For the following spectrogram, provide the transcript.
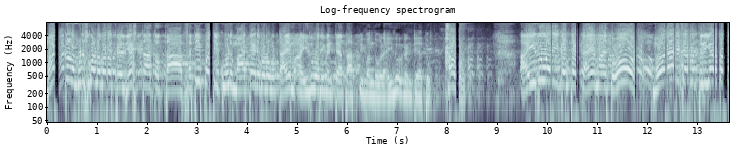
ಮಕ್ಕಳು ಬಿಡಿಸ್ಕೊಂಡು ಬರೋ ಹೇಳಿದ್ ಎಷ್ಟಾತ ಸತಿಪತಿ ಕೂಡಿ ಮಾತಾಡಿ ಬರುವ ಟೈಮ್ ಐದೂವರೆ ಗಂಟೆ ಆತ ಆತ್ಮಿ ಬಂಧುಗಳು ಐದೂವರೆ ಗಂಟೆ ಆಯ್ತು. ಹೌದು. ಐದೂವರೆ ಗಂಟೆ ಟೈಮ್ ಆಯ್ತು. ಮೋನಾದಿಸರ್ನ ತಿರುಗಾಡ್ಕೊತ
